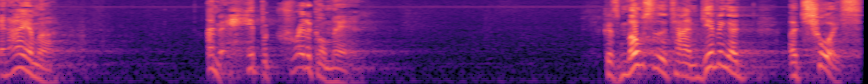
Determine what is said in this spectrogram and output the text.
And I am a I'm a hypocritical man. Because most of the time, giving a, a choice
